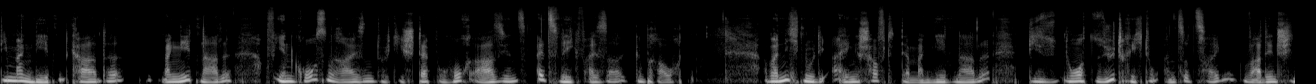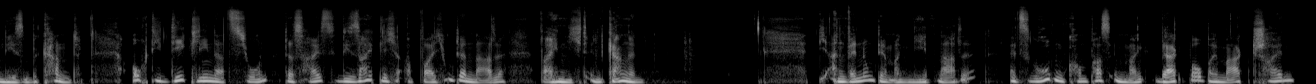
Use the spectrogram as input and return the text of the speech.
die Magnetenkarte Magnetnadel auf ihren großen Reisen durch die Steppe Hochasiens als Wegweiser gebrauchten. Aber nicht nur die Eigenschaft der Magnetnadel, die Nord-Süd-Richtung anzuzeigen, war den Chinesen bekannt. Auch die Deklination, das heißt die seitliche Abweichung der Nadel, war ihnen nicht entgangen. Die Anwendung der Magnetnadel als Grubenkompass im Bergbau bei Marktscheiden,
